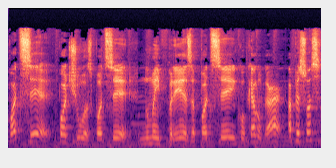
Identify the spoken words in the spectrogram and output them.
pode ser, pode churras, pode ser numa empresa, pode ser em qualquer lugar, a pessoa se,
